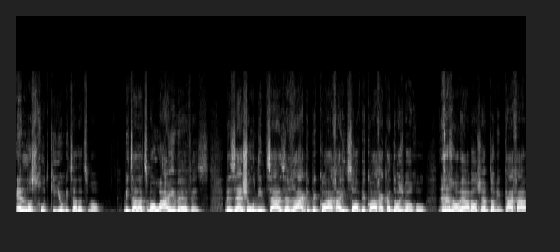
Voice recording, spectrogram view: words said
אין לו זכות קיום מצד עצמו, מצד עצמו הוא עין ואפס, וזה שהוא נמצא זה רק בכוח האינסוף, בכוח הקדוש ברוך הוא, אומר הבעל שם טוב, אם ככה,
